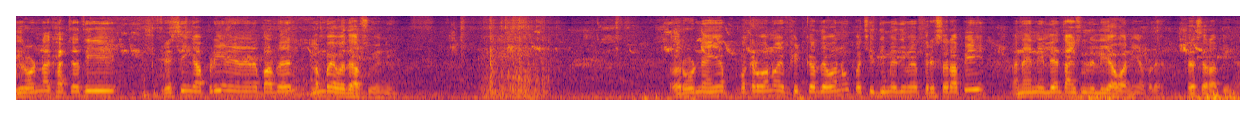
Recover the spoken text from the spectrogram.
એ રોડના ખાંચાથી પ્રેસિંગ આપણી અને એને આપણે લંબાઈ વધારશું એની. રોડને અહીંયા પકડવાનો એ ફિટ કરી દેવાનું, પછી ધીમે ધીમે પ્રેશર આપી અને એની લેન્થ અહીં સુધી લઈ આવવાની આપણે પ્રેશર આપીને.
